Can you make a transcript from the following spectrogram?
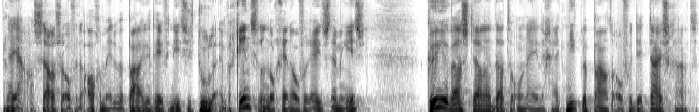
Nou ja, als zelfs over de algemene bepalingen, definities, doelen en beginselen nog geen overeenstemming is, kun je wel stellen dat de oneenigheid niet bepaald over details gaat.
